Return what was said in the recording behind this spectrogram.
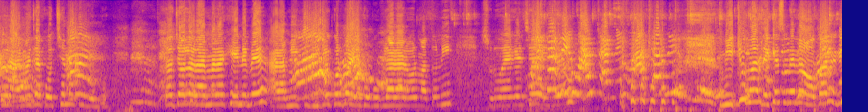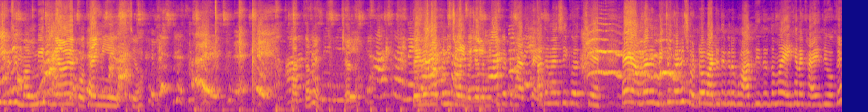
তো রাইমা যা করছে না কি বলব? তো চলো রাইমারা খেয়ে নেবে আর আমি একটু ভিডিও করব। এই দেখো বুবলার আর ওর মাতুনি শুরু হয়ে গেছে। মিঠু মা দেখে শুনে না অবাক হয়ে গেছে। মাম্মি তুমি আমাকে কোথায় নিয়ে এসছো? ভাত খাবে? চলো। তো এদের মতনই চলবে চলো মিঠুকে একটু ভাত খাই বদমাসি করছে। এই আমাদের মিঠুকে ছোট বাটিতে করে ভাত দিতে তোমার এখানে খাইয়ে দিই ওকে।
